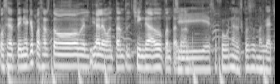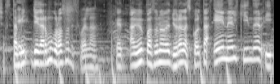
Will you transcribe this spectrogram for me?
O sea, tenía que pasar todo el día levantando el chingado pantalón. Sí, eso fue una de las cosas más gachas. También Eh, llegar mugroso a la escuela. Que a mí me pasó una vez, yo era la escolta en el kinder y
